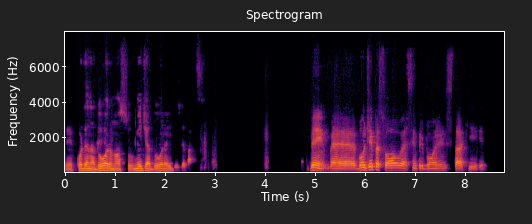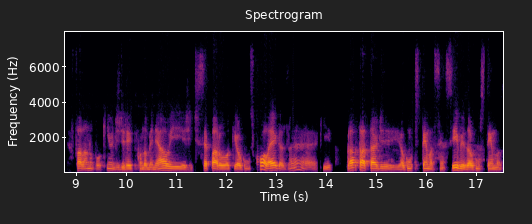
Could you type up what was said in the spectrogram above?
é, coordenador, o nosso mediador aí dos debates. Bem, é, bom dia pessoal, é sempre bom a gente estar aqui falando um pouquinho de direito condominial e a gente separou aqui alguns colegas, né, que para tratar de alguns temas sensíveis, alguns temas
